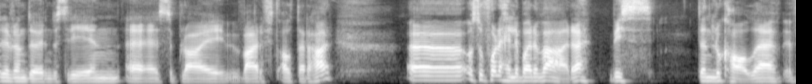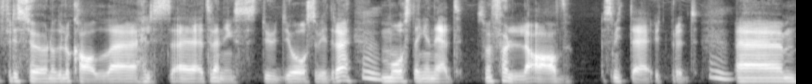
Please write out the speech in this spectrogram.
leverandørindustrien, eh, supply, verft, alt det her. Eh, og så får det heller bare være hvis den lokale frisøren og det lokale helse, eh, treningsstudio osv. Mm. må stenge ned som en følge av smitteutbrudd. Mm. Eh,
